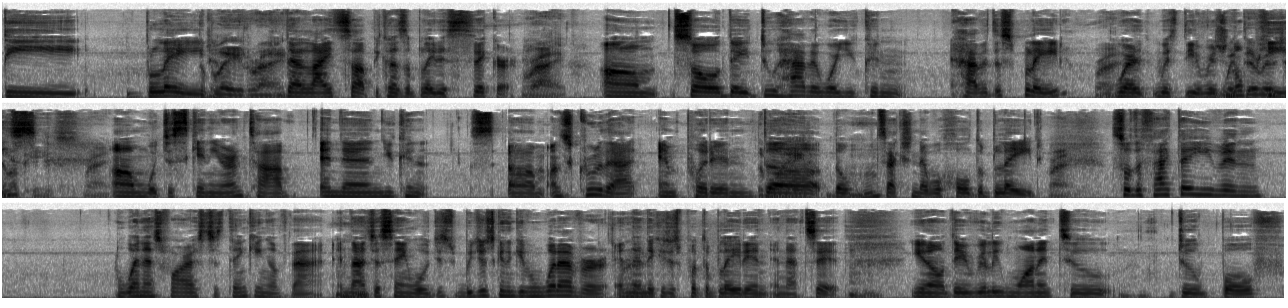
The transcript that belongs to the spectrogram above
the blade, The blade, right. that lights up because the blade is thicker. right. Um, so they do have it where you can have it displayed Right. where with the original, With the original piece, piece. Right. um, which is skinnier on top, and then you can um, unscrew that and put in The the the, Mhm. section that will hold the blade. right. So the fact that even went as far as to thinking of that and not just saying, well, just we're just gonna give them whatever, and then Mm-hmm. They could just put the blade in and that's it. Mhm. You know, they really wanted to do both,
